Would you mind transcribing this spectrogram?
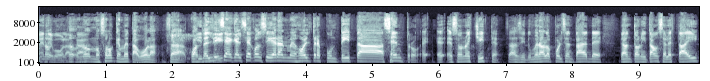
no, mete bola. no, o sea, no, no solo que meta bola. O sea, cuando él y- dice que él se considera el mejor tres puntista centro, eh, eh, eso no es chiste. O sea, si tú miras los porcentajes de, de Anthony Towns, él está ahí.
